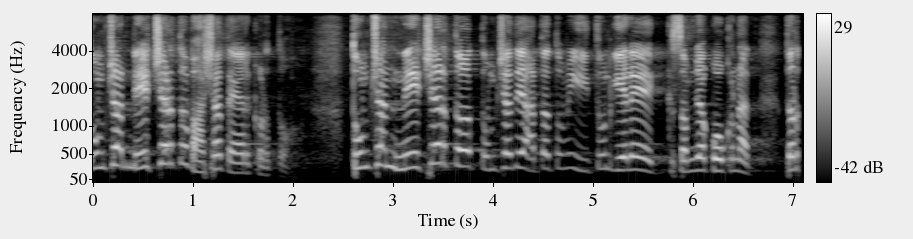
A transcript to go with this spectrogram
तुमच्या नेचर तो भाषा तयार करतो. तुमच्या नेचर तो तुमच्या ते आता तुम्ही इथून गेले समजा कोकणात तर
